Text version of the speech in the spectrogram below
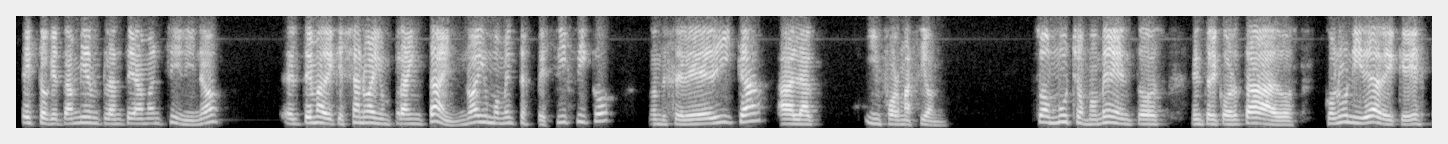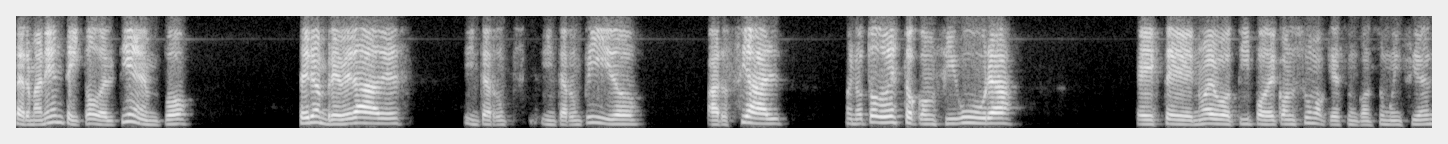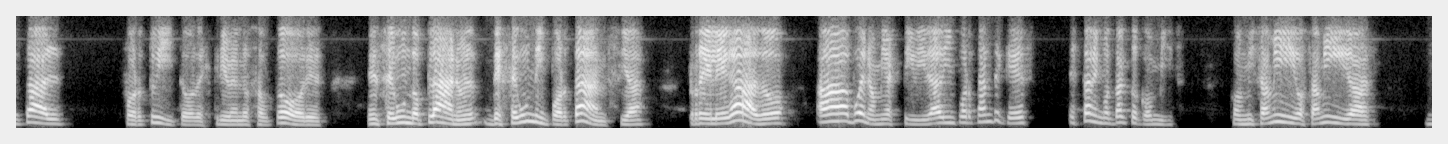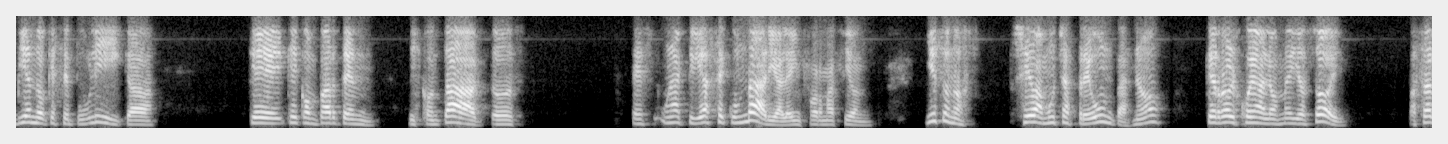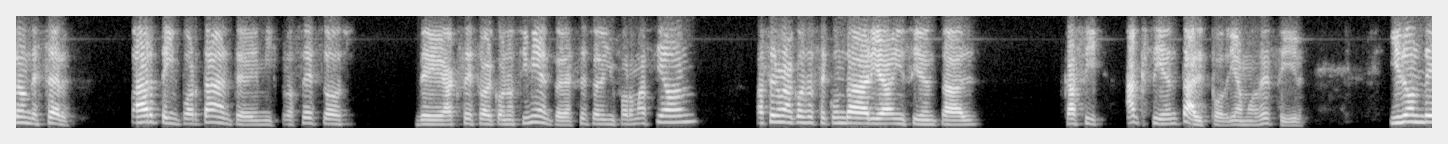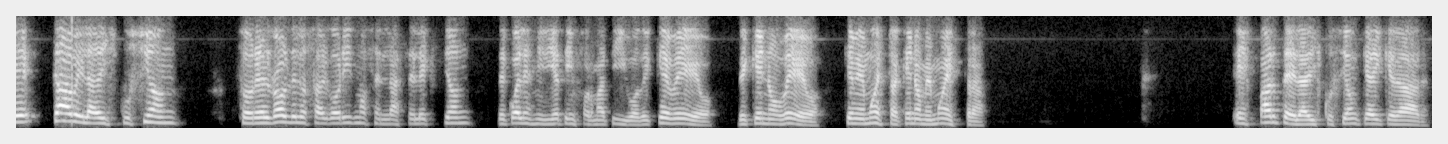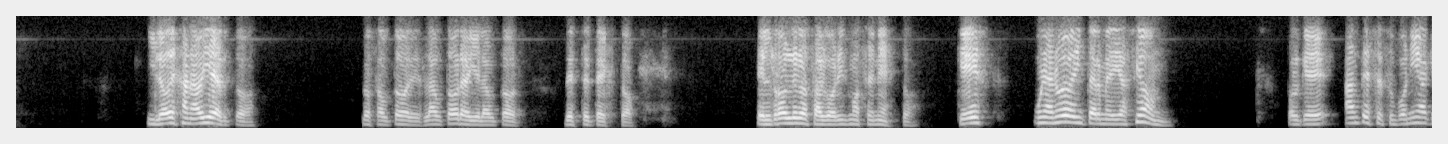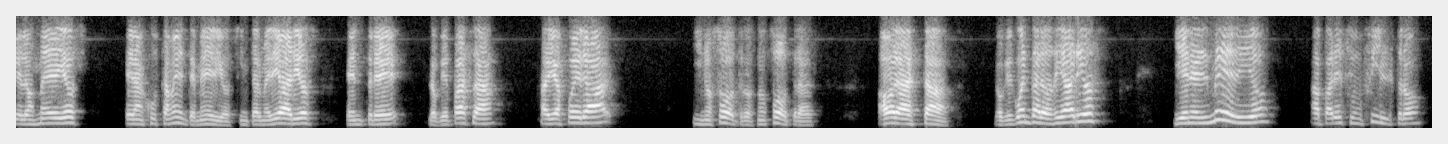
esto que también plantea Mancini, ¿no? El tema de que ya no hay un prime time, no hay un momento específico donde se le dedica a la información. Son muchos momentos entrecortados, con una idea de que es permanente y todo el tiempo, pero en brevedades, interrumpido, parcial. Bueno, todo esto configura este nuevo tipo de consumo que es un consumo incidental, fortuito, describen los autores, en segundo plano, de segunda importancia, relegado a, bueno, mi actividad importante que es estar en contacto con mis, con mis amigos, amigas, viendo qué se publica, qué, qué comparten mis contactos. Es una actividad secundaria la información. Y eso nos lleva a muchas preguntas, ¿no? ¿Qué rol juegan los medios hoy? Pasaron de ser parte importante de mis procesos de acceso al conocimiento, de acceso a la información, a ser una cosa secundaria, incidental, casi accidental, podríamos decir, y donde cabe la discusión sobre el rol de los algoritmos en la selección de cuál es mi dieta informativo, de qué veo, de qué no veo, qué me muestra, qué no me muestra. Es parte de la discusión que hay que dar. Y lo dejan abierto los autores, la autora y el autor de este texto. El rol de los algoritmos en esto, que es una nueva intermediación, porque antes se suponía que los medios eran justamente medios intermediarios entre lo que pasa allá afuera y nosotros, nosotras. Ahora está lo que cuentan los diarios y en el medio aparece un filtro,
